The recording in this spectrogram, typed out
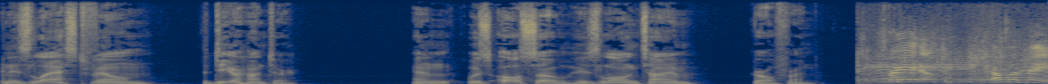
in his last film, The Deer Hunter, and was also his longtime girlfriend. Fredo, come with me.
